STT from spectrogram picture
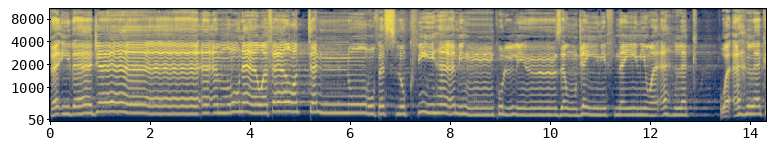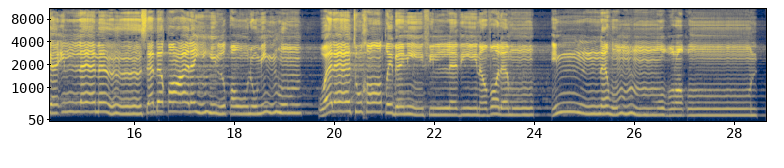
فإذا جاء أمرنا وفاردت النور فاسلك فيها من كل زوجين اثنين وأهلك وأهلك إلا من سبق عليه القول منهم ولا تخاطبني في الذين ظلموا إنهم مغرقون.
